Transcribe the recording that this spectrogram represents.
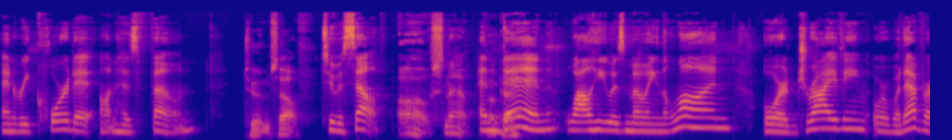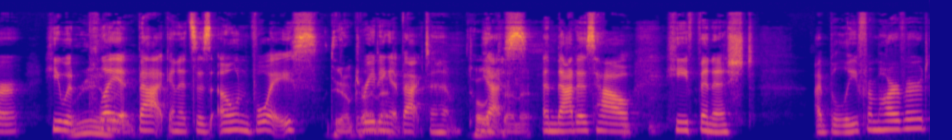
and record it on his phone To himself. to himself. Oh, snap. And Okay. then while he was mowing the lawn or driving or whatever, he would play it back and it's his own voice Dude, reading that. it back to him. Totally yes. that. And that is how he finished, I believe, from Harvard.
